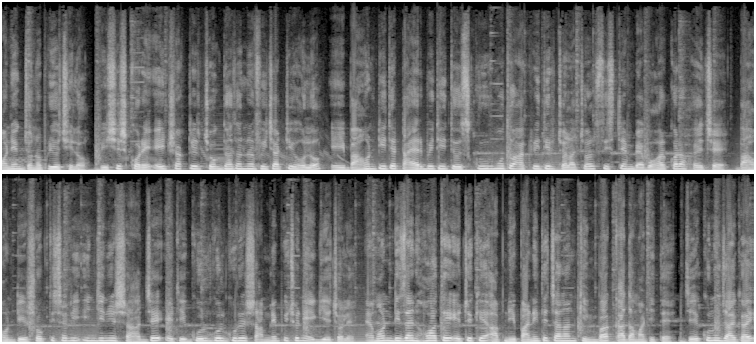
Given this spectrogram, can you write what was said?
অনেক জনপ্রিয় ছিল। বিশেষ করে এই ট্রাকটির চোখ ধাঁধানোর ফিচারটি হলো, এই বাহনটিতে টায়ার ব্যতীত স্ক্রুর মতো আকৃতির চলাচল সিস্টেম ব্যবহার করা হয়েছে। বাহনটির শক্তিশালী ইঞ্জিনের সাহায্যে এটি গোল গোল ঘুরে সামনে পিছনে এগিয়ে চলে। এমন ডিজাইন হওয়াতে এটিকে আপনি পানিতে চালান কিংবা কাদামাটিতে, যে কোনো জায়গায়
